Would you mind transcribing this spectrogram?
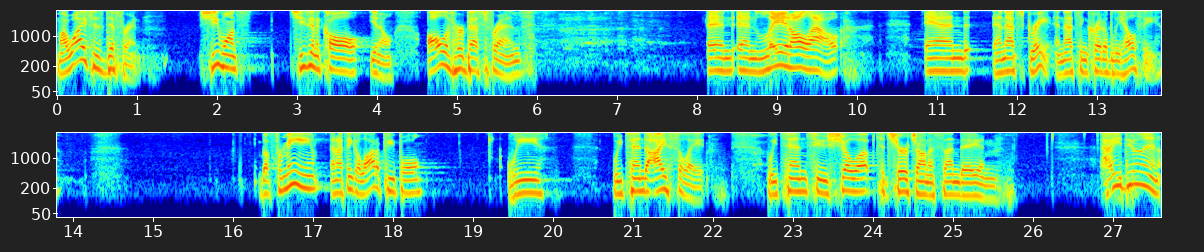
My wife is different. She wants, she's gonna call, you know, all of her best friends and and lay it all out. And and that's great and that's incredibly healthy. But for me, and I think a lot of people, we we tend to isolate we tend to show up to church on a Sunday and how you doing?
